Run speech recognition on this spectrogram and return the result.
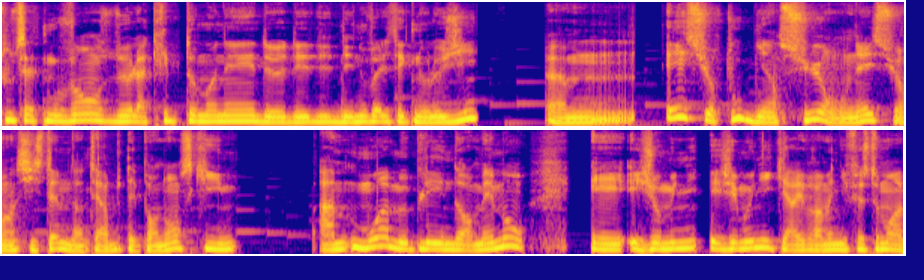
toute cette mouvance de la crypto-monnaie, de, des nouvelles technologies. et surtout, bien sûr, on est sur un système d'interdépendance qui à moi me plaît énormément, et Hégémonie, qui arrivera manifestement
